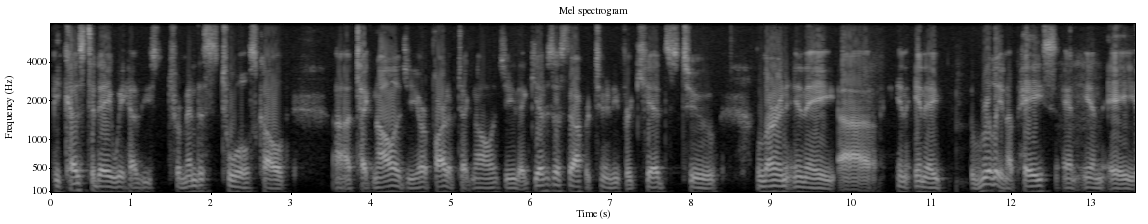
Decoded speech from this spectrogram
because today we have these tremendous tools called uh, technology or part of technology that gives us the opportunity for kids to learn in a uh, in in a really in a pace and in a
